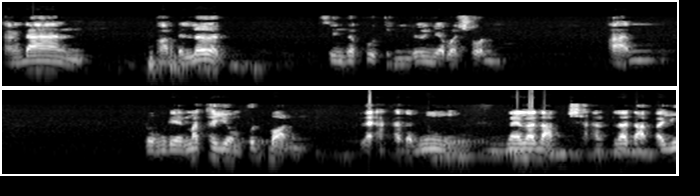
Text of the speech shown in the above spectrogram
ทางด้านความเป็นเลิศ ซึ่งก็พูดถึงเรื่องเยาวชน ผ่านโรงเรียนมัธยมฟุตบอล และอะคาเดมี่ในระดับระดับอายุ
